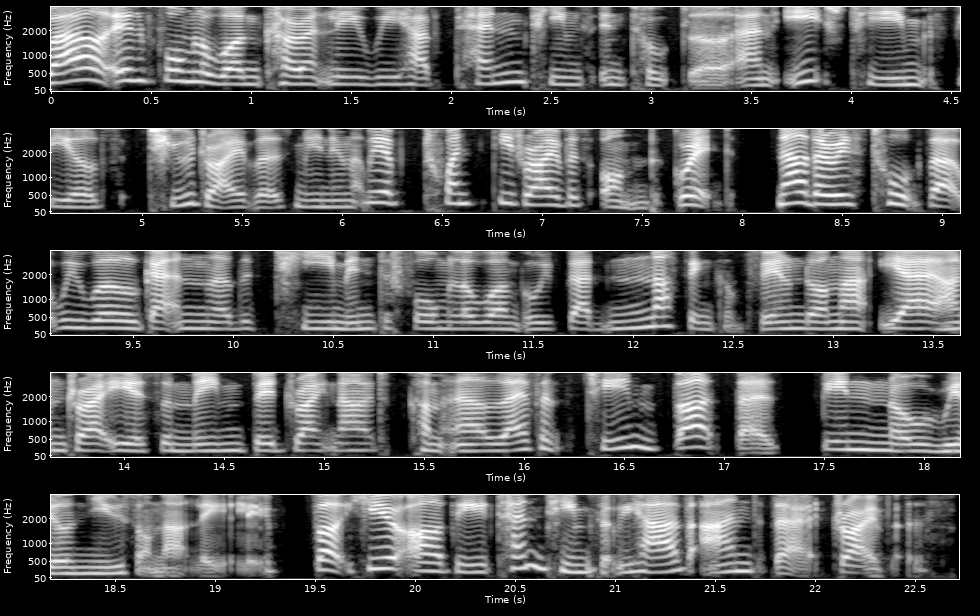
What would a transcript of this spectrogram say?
Well, in Formula One, currently we have 10 teams in total, and each team fields two drivers, meaning that we have 20 drivers on the grid. Now, there is talk that we will get another team into Formula One, but we've got nothing confirmed on that yet. Mm. Andretti is the main bid right now to become an 11th team, but there's been no real news on that lately. But here are the 10 teams that we have and their drivers.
